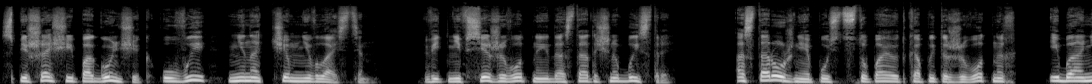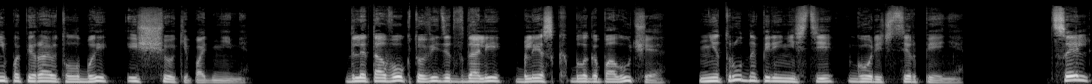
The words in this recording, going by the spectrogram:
Спешащий погонщик, увы, ни над чем не властен. Ведь не все животные достаточно быстры. Осторожнее пусть ступают копыта животных, ибо они попирают лбы и щеки под ними. Для того, кто видит вдали блеск благополучия, нетрудно перенести горечь терпения. Цель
